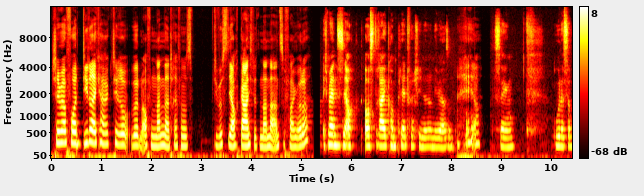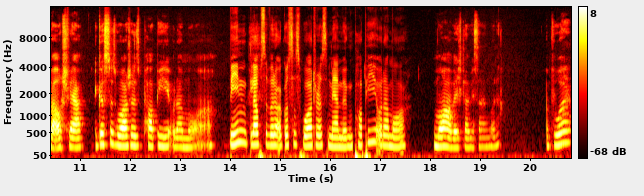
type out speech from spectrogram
Stell dir mal vor, die drei Charaktere würden aufeinandertreffen. Das, die wüssten ja auch gar nicht miteinander anzufangen, oder? Ich meine, das sind ja auch aus drei komplett verschiedenen Universen. ja. Deswegen. Uh, das ist aber auch schwer. Augustus Waters, Poppy oder Moore? Wen glaubst du, würde Augustus Waters mehr mögen? Poppy oder Moore? Moore, will ich glaube ich sagen, oder? Obwohl,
